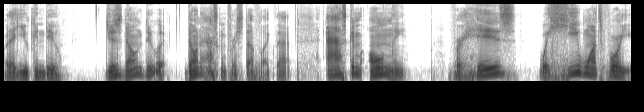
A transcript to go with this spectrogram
or that you can do. Just don't do it. Don't ask Him for stuff like that. Ask Him only for His what He wants for you.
